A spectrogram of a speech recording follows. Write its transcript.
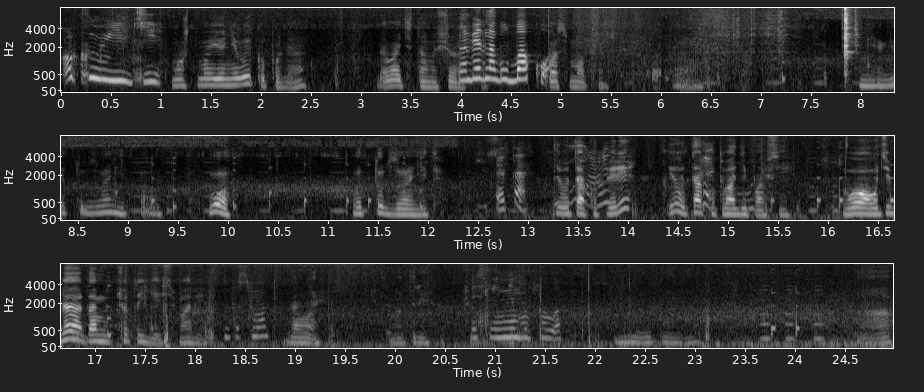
Окрики. Может, мы ее не выкопали, а? Давайте там еще Наверное, глубоко. посмотрим. Не, где тут звонит, по-моему. Во! Вот тут звонит. Это? Ты вот так вот бери и вот так вот води по всей. Во, у тебя там что-то есть, смотри. Посмотрим, Давай, смотри. если не выпало. Не выполнено. Так,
